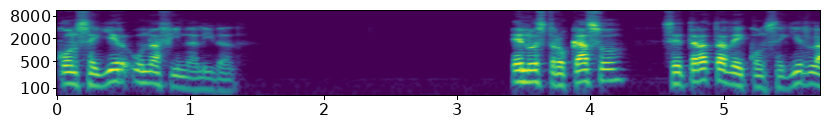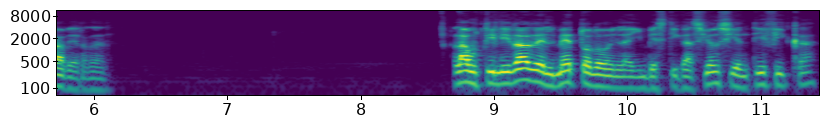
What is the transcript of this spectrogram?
conseguir una finalidad. En nuestro caso, se trata de conseguir la verdad. La utilidad del método en la investigación científica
